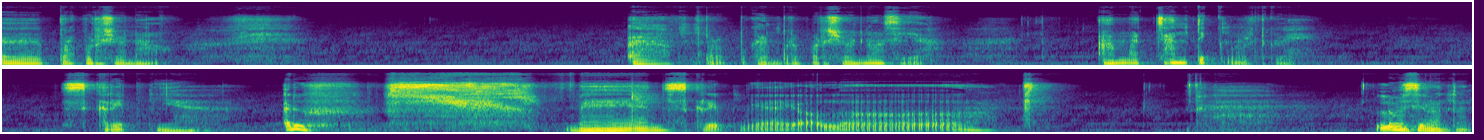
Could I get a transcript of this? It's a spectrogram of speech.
uh, proporsional. Uh, pro, bukan proporsional sih ya. Amat cantik menurut gue. Skripnya. Aduh. Men skripnya ya Allah. Lu mesti nonton.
